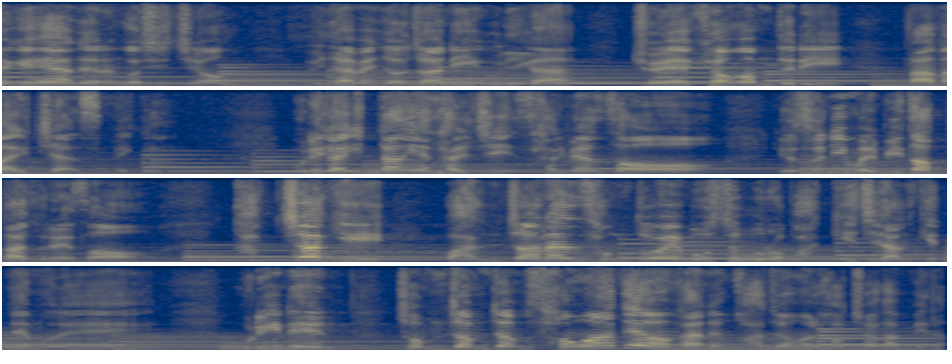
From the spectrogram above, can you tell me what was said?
회개해야 되는 것이죠. 왜냐하면 여전히 우리가 죄의 경험들이 남아 있지 않습니까? 우리가 이 땅에 살지 살면서 예수님을 믿었다 그래서 갑자기 완전한 성도의 모습으로 바뀌지 않기 때문에 우리는 점점점 성화되어 가는 과정을 거쳐갑니다.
